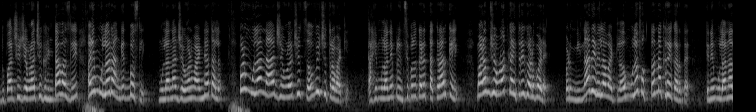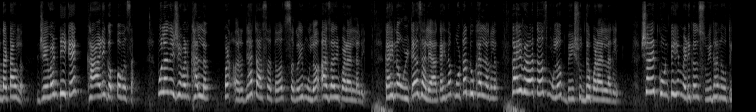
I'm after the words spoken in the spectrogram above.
दुपारची जेवणाची घंटा वाजली आणि मुलं रांगेत बसली. मुलांना जेवण वाढण्यात आलं. पण मुलांना जेवणाची चव विचित्र वाटली. काही मुलाने प्रिन्सिपलकडे तक्रार केली. मॅडम जेवणात काहीतरी गडबड आहे. पण मीना देवीला वाटलं मुलं फक्त नखरे करतायत. तिने मुलांना दटावलं. जेवण ठीक आहे खा आणि गप्प बसा. मुलांनी जेवण खाल्लं पण अर्ध्या तासातच सगळी मुलं आजारी पडायला लागली. काहींना उलट्या झाल्या काहींना पोटात दुखायला लागलं. काही वेळातच मुलं बेशुद्ध पडायला लागली. शाळेत कोणतीही मेडिकल सुविधा नव्हती.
